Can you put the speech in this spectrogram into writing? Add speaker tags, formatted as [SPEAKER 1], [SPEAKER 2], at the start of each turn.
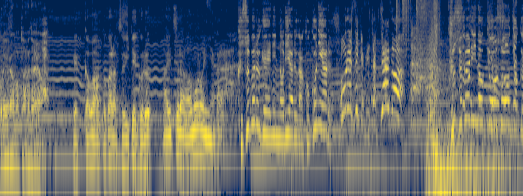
[SPEAKER 1] 俺らもダメだよ。
[SPEAKER 2] 結果は後からついてくる。
[SPEAKER 3] あいつらはおもろいんやから。
[SPEAKER 4] くすぶる芸人のリアルがここにある。
[SPEAKER 5] それ席めちゃくちゃやぞ。
[SPEAKER 4] くすぶりの競争曲。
